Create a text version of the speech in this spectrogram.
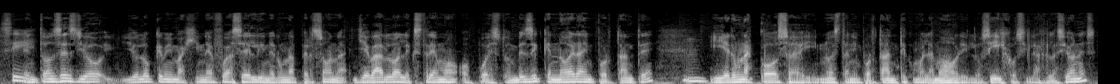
Sí. Entonces yo, yo lo que me imaginé fue hacer el dinero una persona, llevarlo al extremo opuesto. En vez de que no era importante mm. y era una cosa y no es tan importante como el amor y los hijos y las relaciones.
